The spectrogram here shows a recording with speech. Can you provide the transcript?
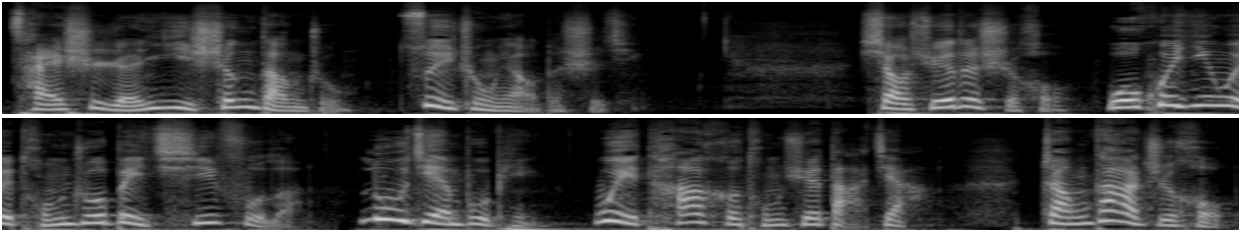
才是人一生当中最重要的事情。小学的时候，我会因为同桌被欺负了，路见不平，为他和同学打架。长大之后，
